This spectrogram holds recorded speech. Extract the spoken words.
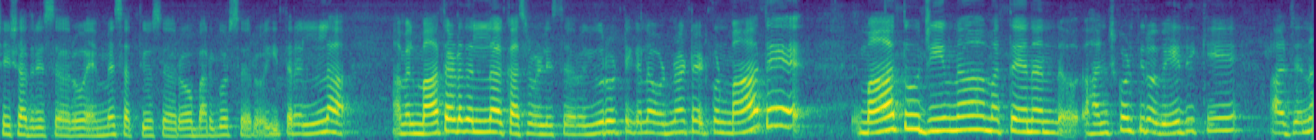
Seshadri sir M S Sathyu sir, Bargur sir, ಈ ಥರ ಎಲ್ಲ, ಆಮೇಲೆ ಮಾತಾಡೋದೆಲ್ಲ ಕಾಸರವಳ್ಳಿ ಸರು, ಇವರೊಟ್ಟಿಗೆಲ್ಲ ಒಡನಾಟ ಇಟ್ಕೊಂಡು ಮಾತೇ ಮಾತು ಜೀವನ ಮತ್ತು ನಾನು ಹಂಚ್ಕೊಳ್ತಿರೋ ವೇದಿಕೆ ಆ ಜನ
